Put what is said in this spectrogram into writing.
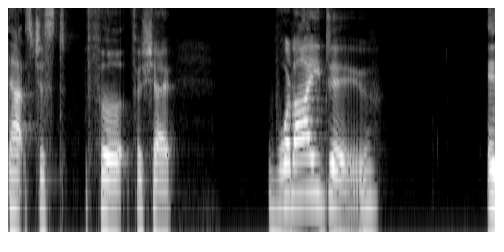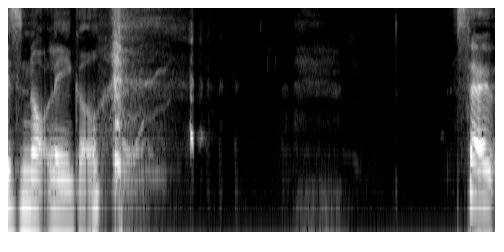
That's just for for show. What I do is not legal. so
